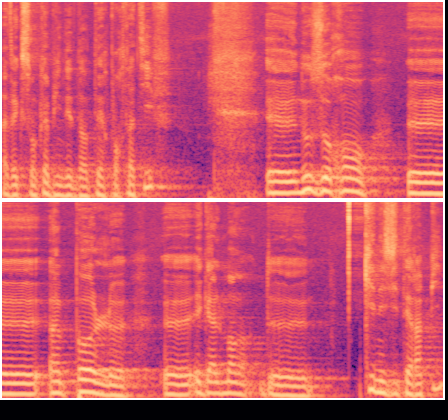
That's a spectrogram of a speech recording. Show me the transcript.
avec son cabinet dentaire portatif. Euh, nous aurons un pôle également de kinésithérapie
